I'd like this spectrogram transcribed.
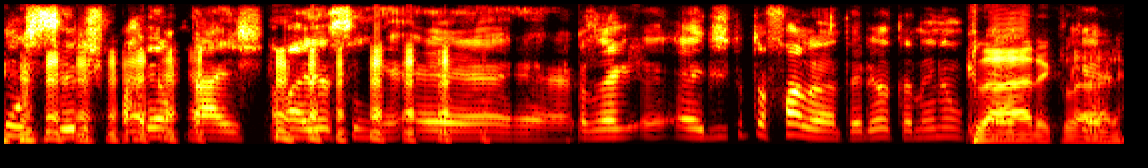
conselhos parentais, mas assim, é, é, é, disso que eu tô falando, entendeu? Também não claro, claro.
